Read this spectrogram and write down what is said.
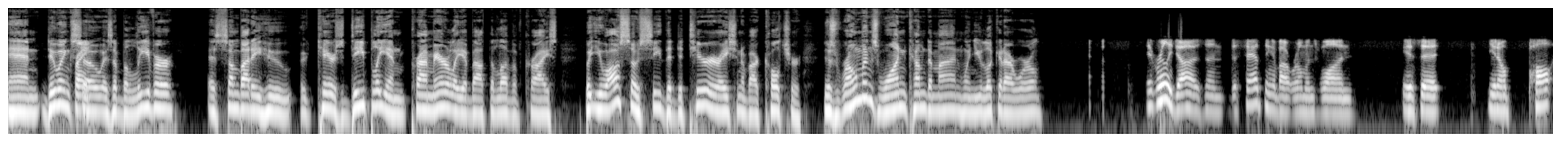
and doing right. so as a believer, as somebody who cares deeply and primarily about the love of Christ. But you also see the deterioration of our culture. Does Romans one come to mind when you look at our world? It really does. And the sad thing about Romans one is that you know Paul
